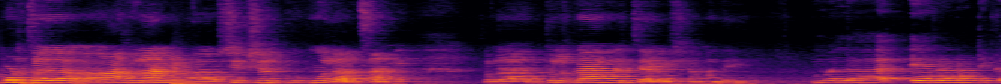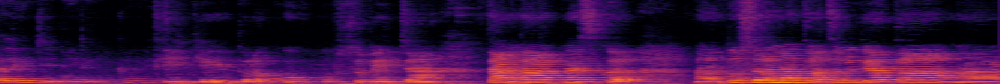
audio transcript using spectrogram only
पुढचं अजून शिक्षण खूप मुलाचं आहे. तुला तुला काय व्हायचं आयुष्यामध्ये? मला एरोनॉटिकल इंजिनिअरिंग ठीक आहे तुला खूप खूप शुभेच्छा. चांगला अभ्यास कर. दुसरं महत्त्वाचं म्हणजे आता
